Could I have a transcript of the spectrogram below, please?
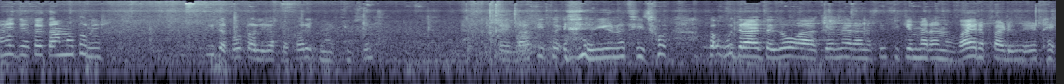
અહીં જે કંઈ કામ હતું ને, એ તો ટોટલી આપણે કરી જ નાખ્યું છે. કંઈ બાકી કંઈ રહ્યું નથી. જો ઉતરાય તો જો આ કેમેરાને, સીસી કેમેરાને વાયર પાડ્યું હેઠે.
